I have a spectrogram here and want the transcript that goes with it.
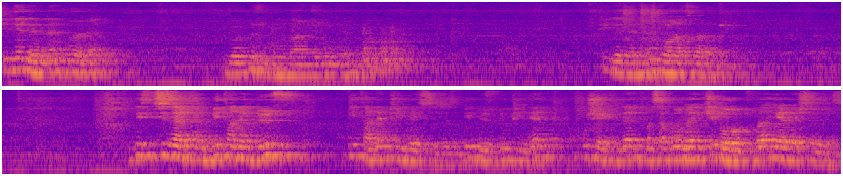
pilye denilen böyle gördünüz mü bunu daha önce bilmiyorum. Pilye denilen donatılar var. Biz çizerken bir tane düz, bir tane pilye çizeceğiz. Bir düz, bir pilye. Bu şekilde mesela burada iki doğrultuda yerleştireceğiz.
